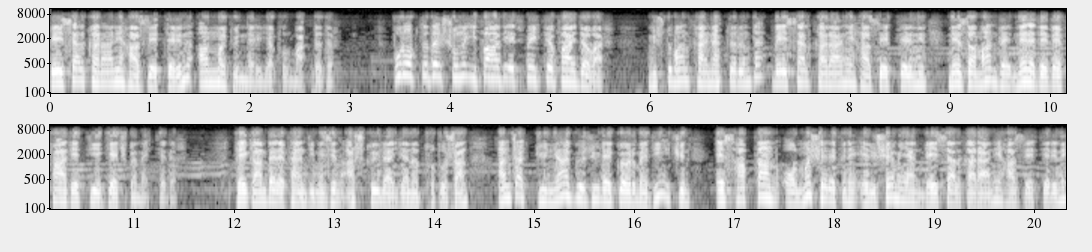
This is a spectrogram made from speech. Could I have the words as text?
Veysel Karani Hazretleri'nin anma günleri yapılmaktadır. Bu noktada şunu ifade etmekte fayda var. Müslüman kaynaklarında Veysel Karani Hazretleri'nin ne zaman ve nerede vefat ettiği geçmemektedir. Peygamber Efendimizin aşkıyla yanı tutuşan ancak dünya gözüyle görmediği için eshaptan olma şerefine erişemeyen Veysel Karani Hazretlerini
